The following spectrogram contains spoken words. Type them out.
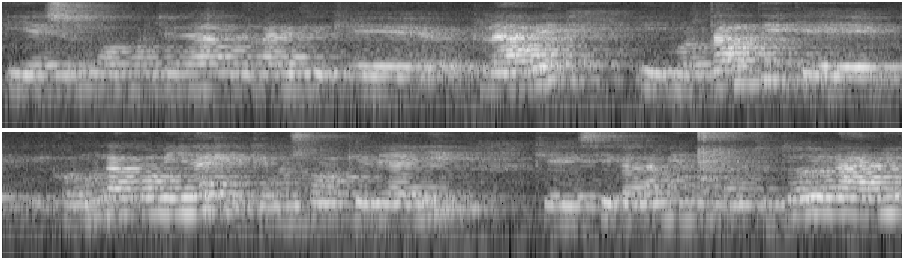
Y eso es una oportunidad, me parece que clave, importante, que con una comida y que no solo quede allí, que siga también durante todo el año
